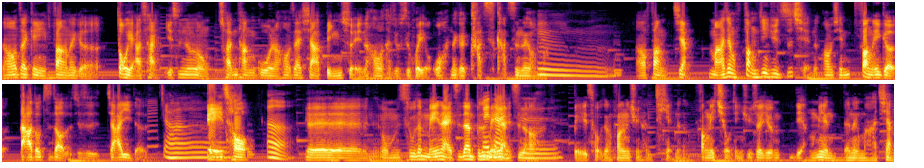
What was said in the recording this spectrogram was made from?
然后再给你放那个豆芽菜，也是那种汆汤锅，然后再下冰水，然后它就是会有哇那个咔哧咔哧那种。嗯。然后放酱，麻酱放进去之前呢，然后先放一个大家都知道的，就是嘉义的啊白醋。嗯。呃，我们说的美乃滋，但不是美乃滋啊，北抽这样放进去很甜的，放一球进去，所以就凉面的那个麻酱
